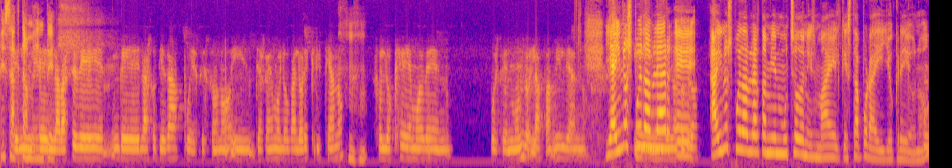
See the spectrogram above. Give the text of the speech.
Exactamente. la base de, la sociedad, pues eso, ¿no? Y ya sabemos, los valores cristianos son los que mueven pues el mundo y la familia, ¿no? Y ahí nos puede hablar, eh, ahí nos puede hablar también mucho don Ismael, que está por ahí, yo creo, ¿no?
